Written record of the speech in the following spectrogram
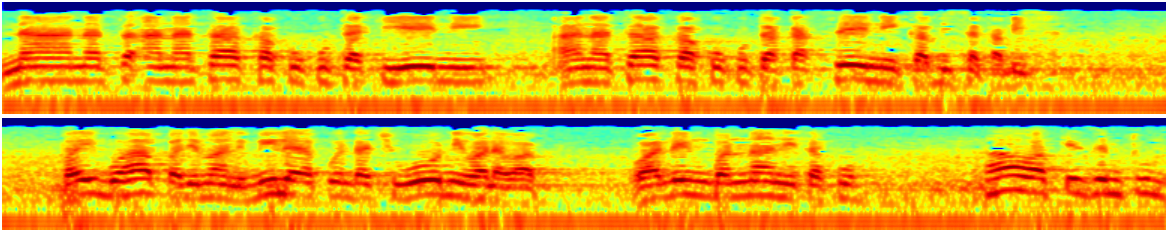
na anata, anataka kukutakieni anataka kukutakaseni kabisa kabisa. Taibu hapa jamani bila ya kwenda chuoni wala wapi. Walengwa nani itakuwa? Hawa wakeze mtume.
